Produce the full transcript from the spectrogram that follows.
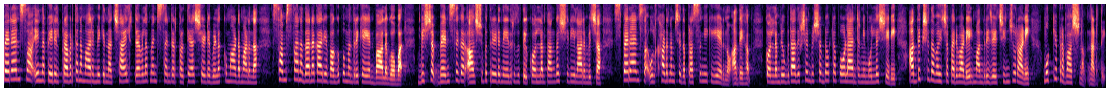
സ്പെരാൻസ എന്ന പേരിൽ പ്രവർത്തനം ആരംഭിക്കുന്ന ചൈൽഡ് ഡെവലപ്മെന്റ് സെന്റർ പ്രത്യാശയുടെ വിളക്കുമാടമാണെന്ന് സംസ്ഥാന ധനകാര്യ വകുപ്പ് മന്ത്രി K N Balagopal. Bishop Benziger ആശുപത്രിയുടെ നേതൃത്വത്തിൽ കൊല്ലം തങ്കശ്ശേരിയിൽ ആരംഭിച്ച സ്പെരാൻസ ഉദ്ഘാടനം ചെയ്ത് പ്രസംഗിക്കുകയായിരുന്നു അദ്ദേഹം. കൊല്ലം രൂപതാധ്യക്ഷൻ bishop doctor Paul Antony Mullassery അധ്യക്ഷത വഹിച്ച പരിപാടിയിൽ മന്ത്രി ജെ ചിഞ്ചുറാണി മുഖ്യപ്രഭാഷണം നടത്തി.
